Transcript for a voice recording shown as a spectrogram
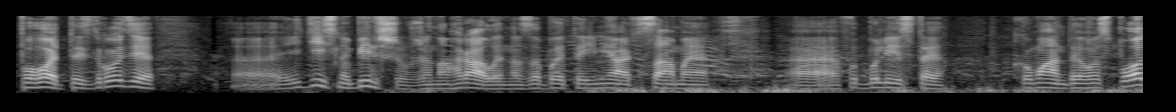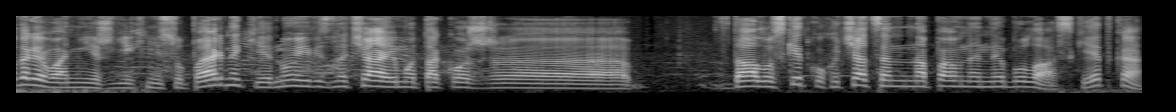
Погодьтесь, друзі. І дійсно більше вже награли на забитий м'яч саме футболісти команди господарів, аніж їхні суперники. Ну і відзначаємо також вдалу скидку, хоча це, напевне, не була скидка.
